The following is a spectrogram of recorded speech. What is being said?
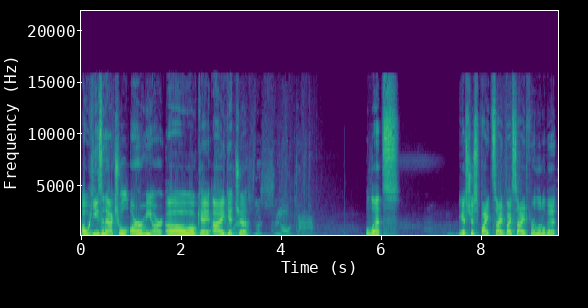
Oh, he's an actual army art. Oh, okay. I get you. Well, let's, I guess, just fight side by side for a little bit.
